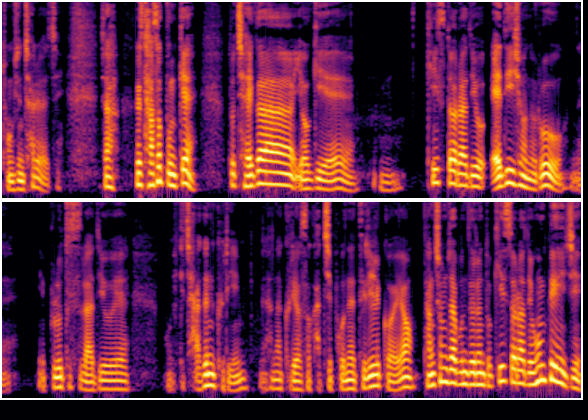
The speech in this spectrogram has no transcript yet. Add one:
정신 차려야지. 자, 그래서 다섯 분께 또 제가 여기에 음, Kiss the Radio edition으로 네, 이 블루투스 라디오에 뭐 이렇게 작은 그림 네, 하나 그려서 같이 보내드릴 거예요. 당첨자분들은 또 Kiss the Radio 홈페이지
